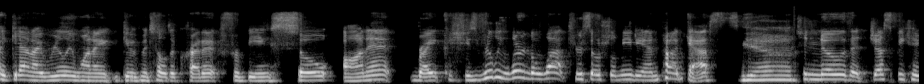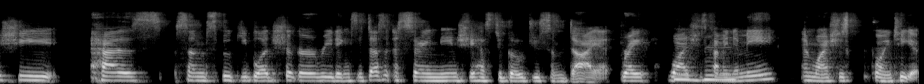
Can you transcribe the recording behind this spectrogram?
again, I really want to give Matilda credit for being so on it, right? Because she's really learned a lot through social media and podcasts. Yeah. To know that just because she has some spooky blood sugar readings, it doesn't necessarily mean she has to go do some diet, right? Why mm-hmm. she's coming to me and why she's going to you.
